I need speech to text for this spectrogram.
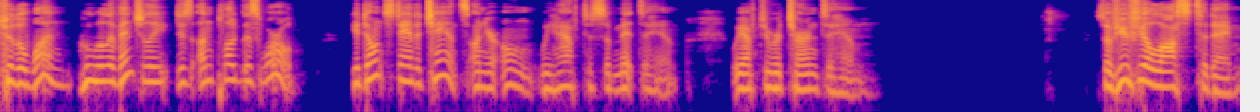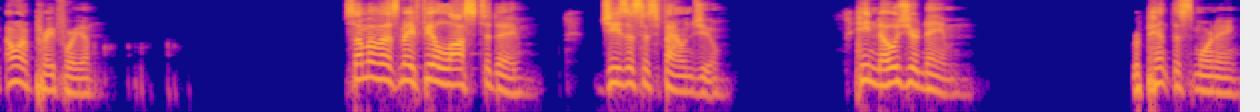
to the one who will eventually just unplug this world. You don't stand a chance on your own. We have to submit to him, we have to return to him. So if you feel lost today, I want to pray for you. Some of us may feel lost today. Jesus has found you. He knows your name. Repent this morning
